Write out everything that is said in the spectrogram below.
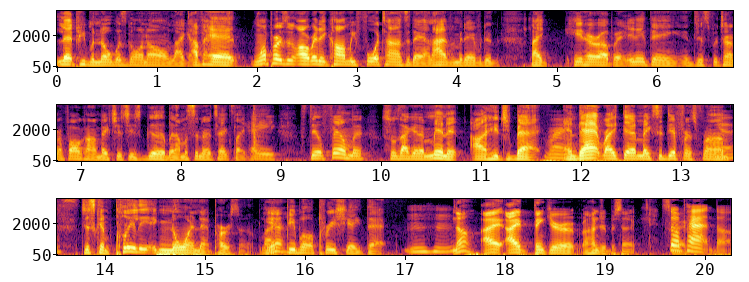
let people know what's going on. Like I've had one person already call me four times today, and I haven't been able to like hit her up or anything and just return a phone call, and make sure she's good. But I'm gonna send her a text like, "Hey, still filming. As soon as I get a minute, I'll hit you back." Right. And that right there makes a difference from Yes. just completely ignoring that person. Like Yeah. people appreciate that. Mm-hmm. No, I, I think you're 100. percent So Pat though,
